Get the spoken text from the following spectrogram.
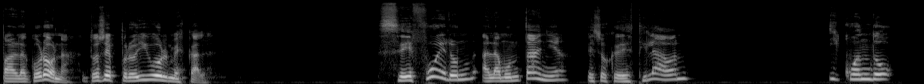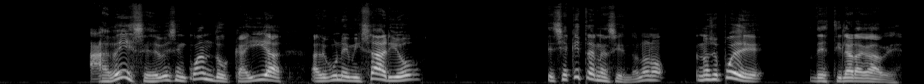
para la corona. Entonces prohíbo el mezcal. Se fueron a la montaña, esos que destilaban, y cuando a veces, de vez en cuando, caía algún emisario, decía, ¿qué están haciendo? No, no, no se puede destilar agave.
